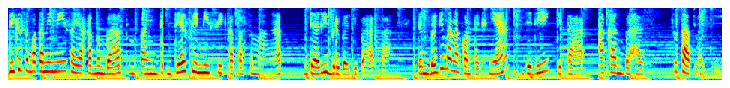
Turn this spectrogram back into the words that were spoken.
Di kesempatan ini saya akan membahas tentang definisi kata semangat dari berbagai bahasa dan bagaimana konteksnya. Jadi kita akan bahas sesaat lagi.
